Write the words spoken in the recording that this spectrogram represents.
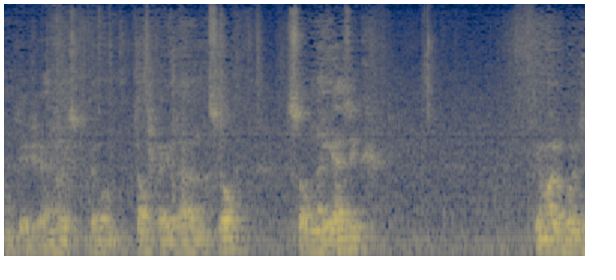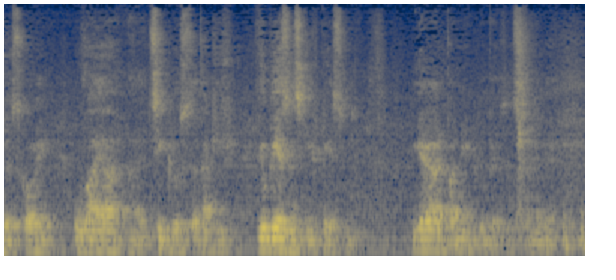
Zdaj še eno izpogledom to, kar je dala naslov, sol na jezik, ki je malo bolj skoraj uvaja eh, ciklus takih ljubezenskih pesmi. Je ali pa nek ljubezenska, ne vem.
